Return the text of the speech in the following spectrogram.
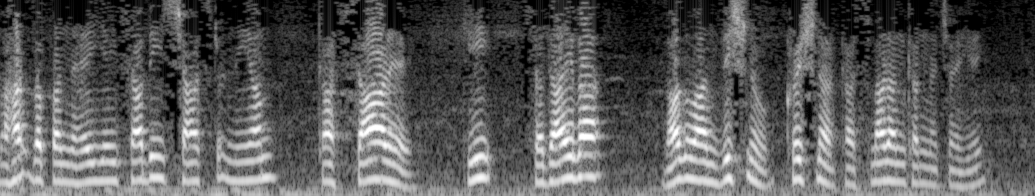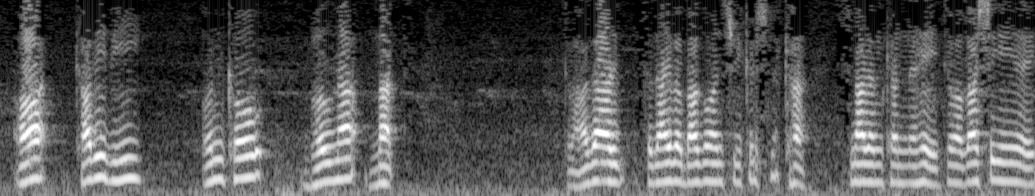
महत्वपूर्ण है, ये सभी शास्त्र नियम का सार है कि सदैव भगवान विष्णु कृष्ण का स्मरण करना चाहिए और कभी भी उनको भूलना मत। तो अगर सदैव भगवान श्री कृष्ण का स्मरण करना है तो अवश्य ही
